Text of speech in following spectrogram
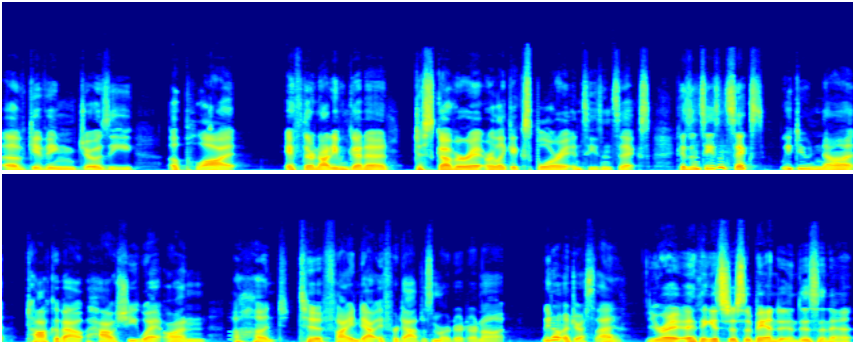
of giving Josie a plot if they're not even gonna discover it or like explore it in season six? Because in season six, we do not talk about how she went on a hunt to find out if her dad was murdered or not. We don't address that. You're right. I think it's just abandoned, isn't it?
